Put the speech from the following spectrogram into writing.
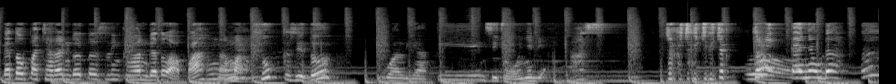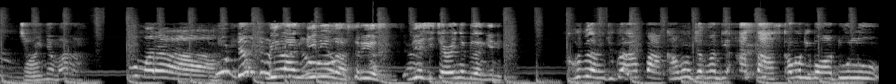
gak tahu pacaran gak tahu selingkuhan gak tahu apa. Nah Hmm. masuk ke situ gua liatin si cowoknya di atas. Cek cek cek cek. Wah. kayaknya udah. Ceweknya marah. Oh, marah. udah bilang gini loh serius. Dia si ceweknya bilang gini aku bilang juga apa? Kamu jangan di atas kamu di bawah dulu.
